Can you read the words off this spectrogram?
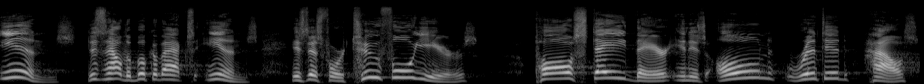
ends, this is how the book of Acts ends, is this for two full years, Paul stayed there in his own rented house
